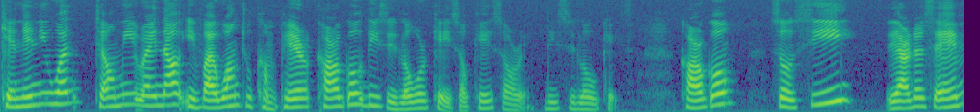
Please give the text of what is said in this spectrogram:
can anyone tell me right now if I want to compare cargo? This is lowercase okay? Sorry this is lowercase. Cargo so C they are the same.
